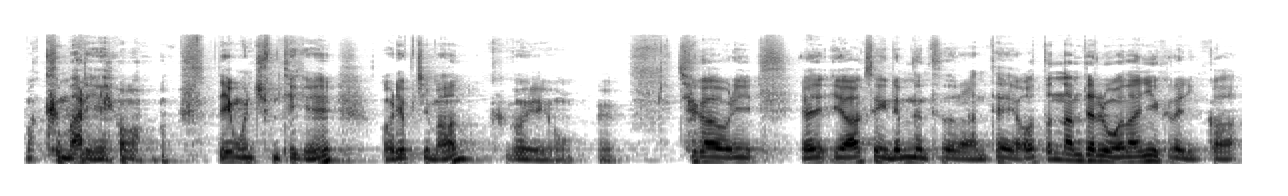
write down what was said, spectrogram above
막 그 말이에요. 내용은 좀 되게 어렵지만 그거예요. 예. 제가 우리 여, 여학생 랩런트들한테 어떤 남자를 원하니? 그러니까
